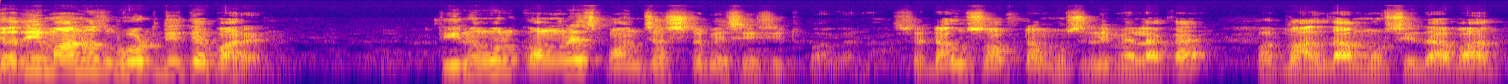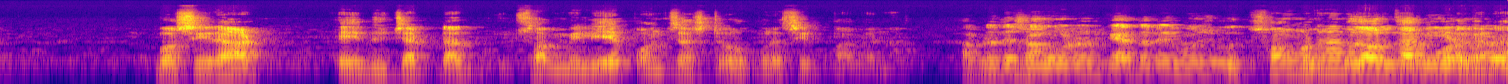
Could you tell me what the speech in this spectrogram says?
যদি মানুষ ভোট দিতে পারেন তৃণমূল কংগ্রেস পঞ্চাশটা বেশি সিট পাবে না। সেটাও সবটা মুসলিম এলাকায় মালদা মুর্শিদাবাদ বসিরহাট এই দু চারটা সব মিলিয়ে পঞ্চাশটা উপরে সিট পাবে না। আপনাদের সংগঠন কি এতটাই মজবুত? সংগঠনের দরকার পড়বে না।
